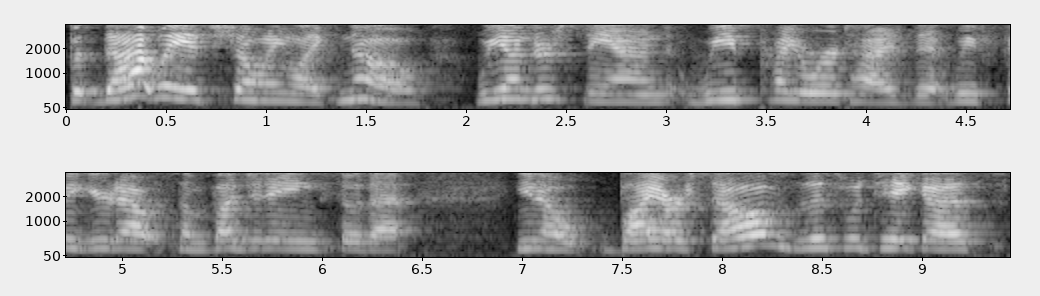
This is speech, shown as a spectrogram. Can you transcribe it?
But that way it's showing like, no, we understand, we've prioritized it, we've figured out some budgeting so that, you know, by ourselves, this would take us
